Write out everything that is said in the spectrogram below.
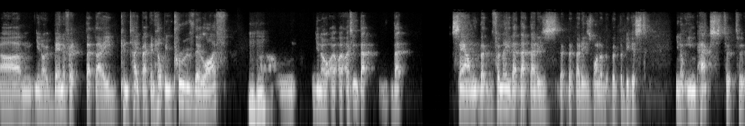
um, you know benefit that they can take back and help improve their life mm-hmm. um, you know I, I, think that that sound that for me that that that is that that, that is one of the, the biggest you know impacts to, to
